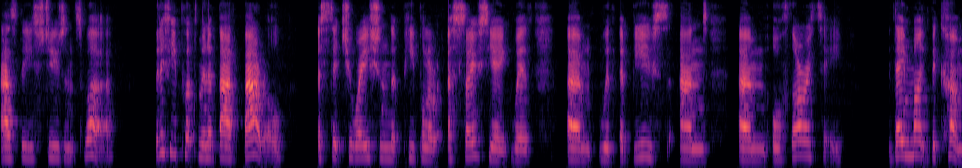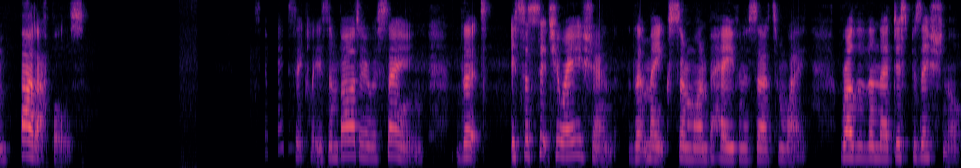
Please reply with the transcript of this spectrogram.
as these students were, but if you put them in a bad barrel, a situation that people are, associate with um, with abuse and um, authority, they might become bad apples. So basically, Zimbardo was saying that it's a situation that makes someone behave in a certain way, rather than their dispositional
